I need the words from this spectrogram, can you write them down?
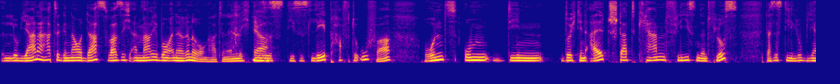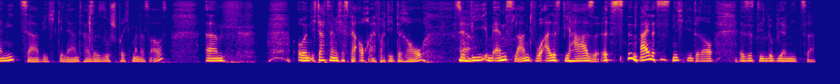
Ljubljana hatte genau das, was ich an Maribor in Erinnerung hatte, nämlich Ja. dieses, dieses lebhafte Ufer rund um den durch den Altstadtkern fließenden Fluss. Das ist die Ljubljanica, wie ich gelernt habe, so spricht man das aus. Ähm, und ich dachte nämlich, das wäre auch einfach die Drau, so Ja. wie im Emsland, wo alles die Hase ist. Nein, es ist nicht die Drau, es ist die Ljubljanica.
